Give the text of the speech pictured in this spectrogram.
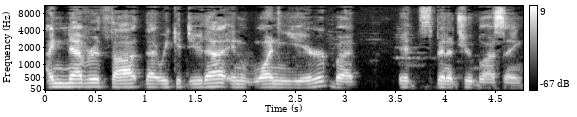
I never thought that we could do that in one year, but it's been a true blessing.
